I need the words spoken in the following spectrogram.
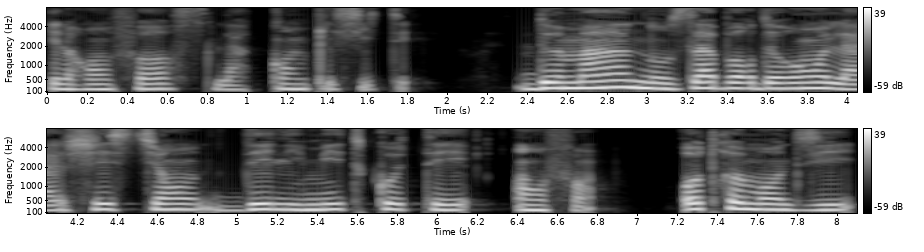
il renforce la complicité. Demain, nous aborderons la gestion des limites côté enfant. Autrement dit,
